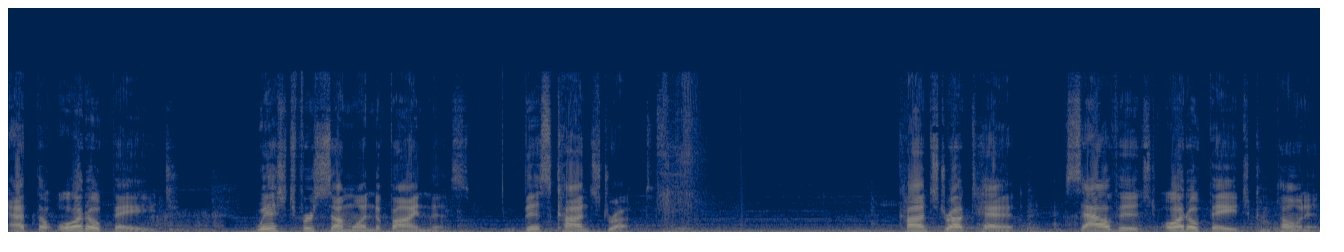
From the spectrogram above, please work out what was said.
at the autophage wished for someone to find this. This construct. Construct head. Salvaged autophage component.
